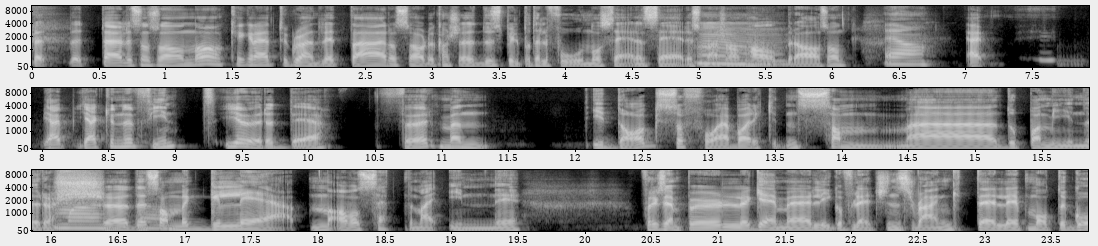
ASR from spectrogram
det, er liksom sånn Ok, greit, du grinder litt der, og så har du kanskje Du spiller på telefonen og ser en serie som er sånn halvbra og sånn. Ja. Jeg, jeg, jeg kunne fint gjøre det før, men i dag så får jeg bare ikke den samme dopaminrushet, det ja. samme gleden av å sette meg inn i eksempel game League of Legends ranked, eller på en måte gå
